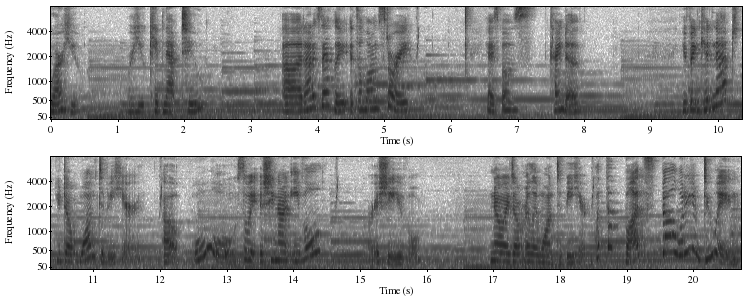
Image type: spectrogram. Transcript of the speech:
Who are you? Were you kidnapped too? Uh, not exactly. It's a long story. Yeah, I suppose, kinda. You've been kidnapped? You don't want to be here. Oh, ooh. So wait, is she not evil? Or is she evil? No, I don't really want to be here. What the butts, Belle? What are you doing?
